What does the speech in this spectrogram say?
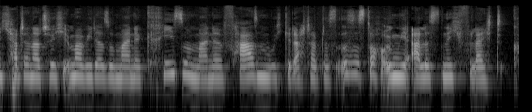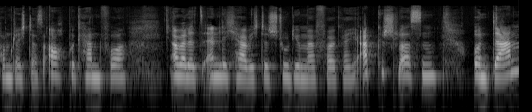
ich hatte natürlich immer wieder so meine Krisen und meine Phasen, wo ich gedacht habe, das ist es doch irgendwie alles nicht. Vielleicht kommt euch das auch bekannt vor. Aber letztendlich habe ich das Studium erfolgreich abgeschlossen. Und dann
